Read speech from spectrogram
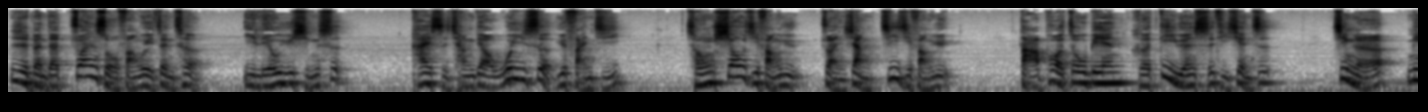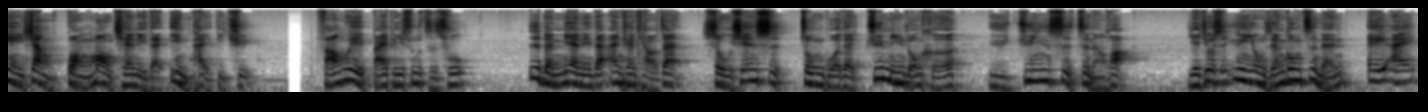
日本的专守防卫政策已流于形式，开始强调威慑与反击，从消极防御转向积极防御，打破周边和地缘实体限制，进而面向广袤千里的印太地区。防卫白皮书指出，日本面临的安全挑战。首先是中国的军民融合与军事智能化，也就是运用人工智能 AI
